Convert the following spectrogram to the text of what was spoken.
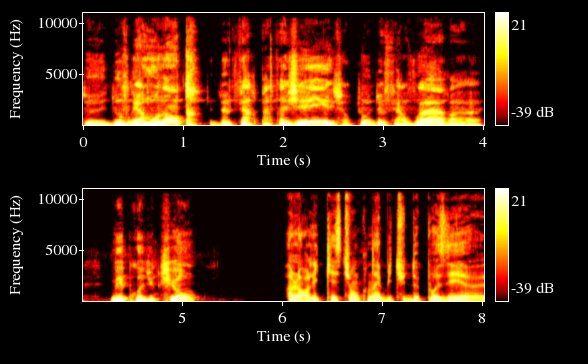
d'ouvrir mon antre, de le faire partager et surtout de faire voir mes productions alors les questions qu'on a l'habitude de poser euh,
